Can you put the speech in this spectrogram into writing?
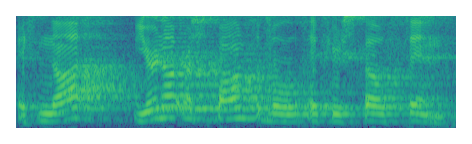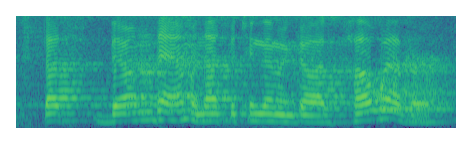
It's not, you're not responsible if your spouse sins. That's on them and that's between them and God. However,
